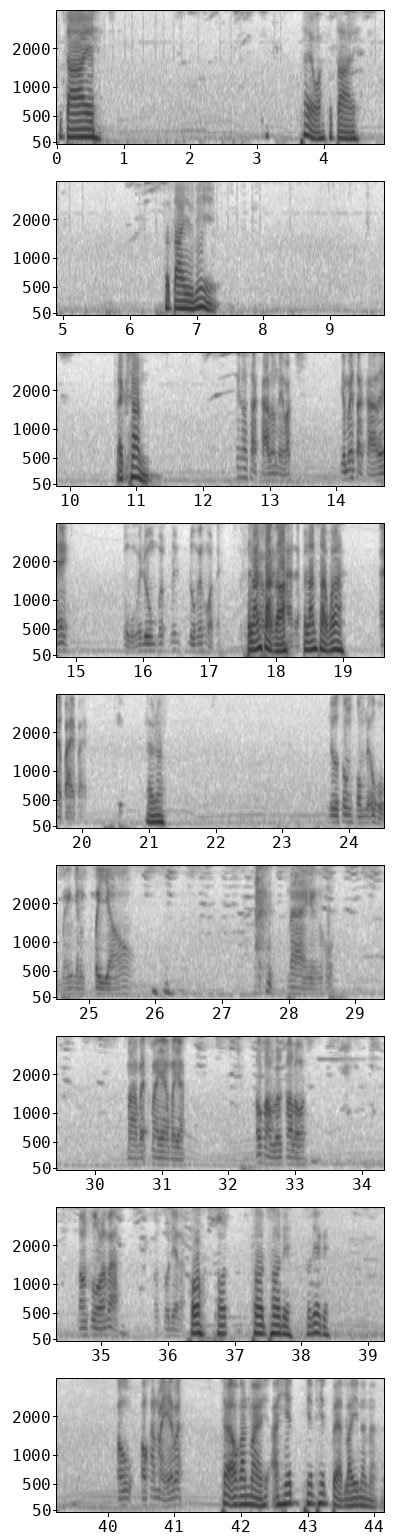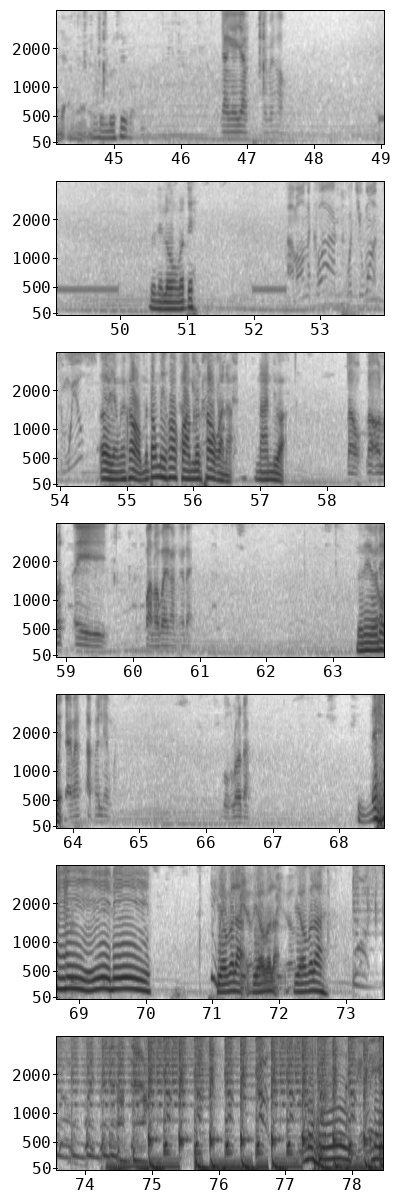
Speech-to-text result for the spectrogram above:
สไตล์ใช่เหรอวะสไตล์สไตล์อยู่นี่แอคชั่นให้เขาสาขาตรงไหนวะ ยังไม่สาขาเลยโอ้โหไม่ดูไม่ดูไม่โหดเลยเป็นร้านสักเหรอสาขาด้วยเป็นร้านสักปะล่ะเออไปไป แล้วนะ ดูทรงผมเลยโอ้โหแม่งยังเปรี้ยว หน้ายังโหดมาไปมายังมายังเข้าความรถเข้าเราลองโทรแล้วป่ะลองโทรเรียกอะโอ้โทษโทษโทษดิโทษเรียกดิเอาเอาคันใหม่ใช่ป่ะใช่เอากันใหม่ไอเฮดเฮดเฮดแปดไลน์นั่นน่ะเดี๋ยวเดี๋ยวดูชื่อก่อนยังยังยังยังไม่เข้าดูในโรงรถดิ เออ ยังไม่เข้า มันต้องมีข้อความรถเข้าก่อนอะนานอยู่อะเราเราเอารถไอ้ก่อนเราไปก่อนก็ได้ดูนี่ดูเรานี่ออกจากร้านสักค่อยเรียกมาบวกรถอะนี่นี่เบียวเปะล่าเฟี้เบียยววเปะล่าเฟี้เบียวยวเปะล่านี่นี่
